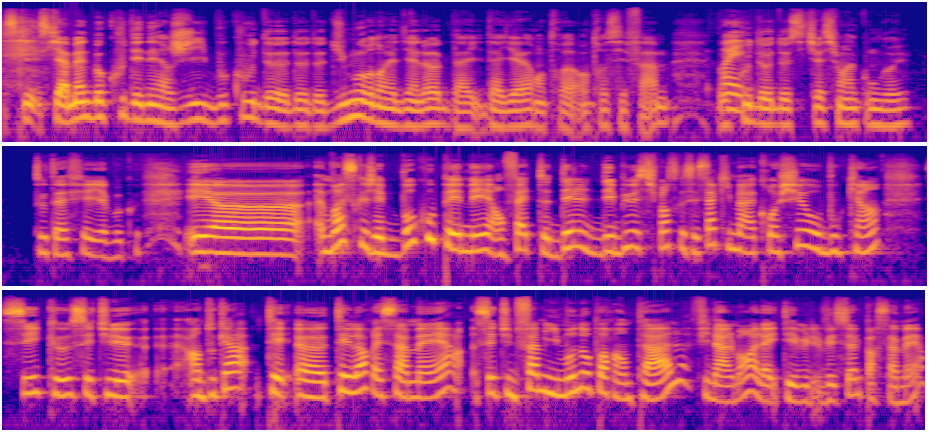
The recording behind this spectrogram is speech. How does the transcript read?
Ce qui, ce qui amène beaucoup d'énergie, beaucoup de, d'humour dans les dialogues d'ailleurs entre, entre ces femmes, beaucoup de, de situations incongrues. Tout à fait, il y a beaucoup. Et euh, moi, ce que j'ai beaucoup aimé, en fait, dès le début, je pense que c'est ça qui m'a accroché au bouquin, c'est que c'est en tout cas, euh, Taylor et sa mère, c'est une famille monoparentale, finalement. Elle a été élevée seule par sa mère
